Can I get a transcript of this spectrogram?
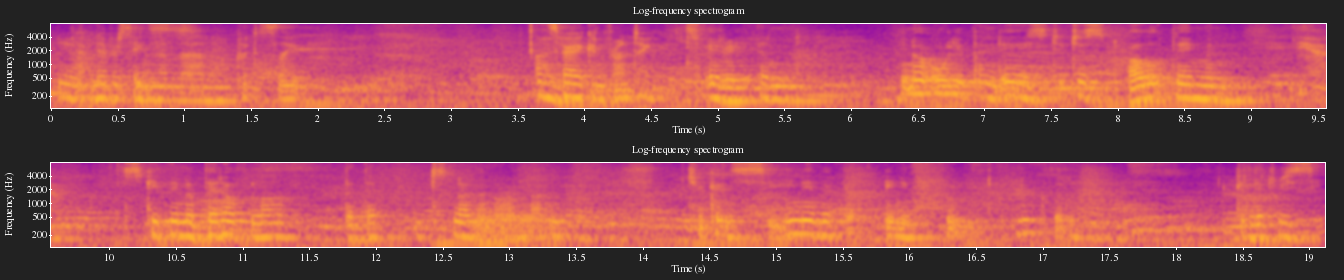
I've never seen them um, put to sleep. It's very confronting. It's very, and you know, all you can do is to just hold them and Yeah. just give them a bit of love, but that just know they're not alone. But you can see you never got any food. Look at him. You can literally see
